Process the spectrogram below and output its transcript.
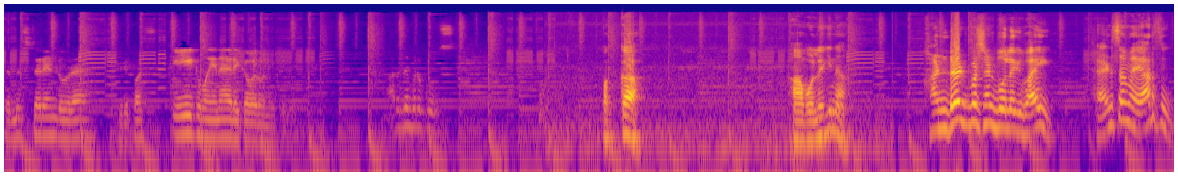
सेमेस्टर एंड हो रहा है तेरे पास एक महीना है रिकवर होने के लिए। मार दे प्रपोज पक्का? हाँ बोलेगी ना? हंड्रेड परसेंट बोलेगी भाई। हैंडसम है यार तू।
